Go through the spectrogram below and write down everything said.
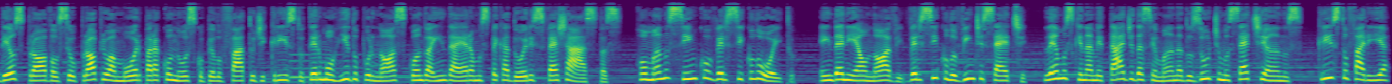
Deus prova o seu próprio amor para conosco pelo fato de Cristo ter morrido por nós quando ainda éramos pecadores, fecha aspas. Romanos 5, versículo 8. Em Daniel 9, versículo 27, lemos que na metade da semana dos últimos sete anos, Cristo faria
